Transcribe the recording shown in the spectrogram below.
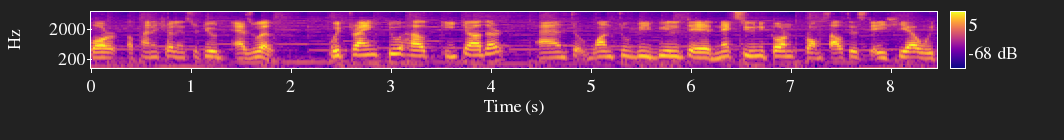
for a financial institute as well. We're trying to help each other and want to be built a next unicorn from Southeast Asia with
